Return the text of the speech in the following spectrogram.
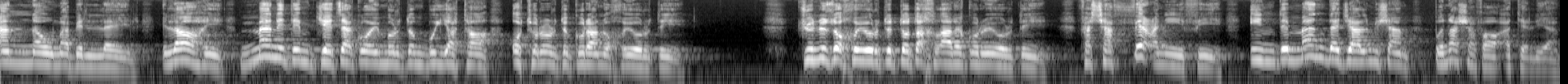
ən-nəvmə bil-leyl. İlahi, mən idim gecə qoymurdum bu yata, otururdu Quran oxuyurdu. Günüz oxuyurdu, dodaqları quruyurdu. Fəşəffi'ni fi. İndi mən də gəlmişəm buna şəfaət eləyəm.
